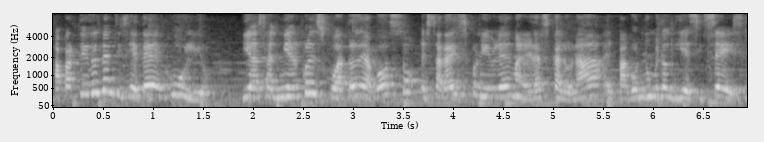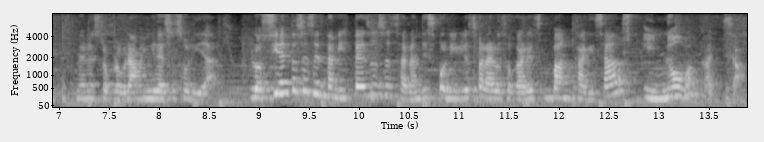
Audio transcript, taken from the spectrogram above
A partir del 27 de julio y hasta el miércoles 4 de agosto estará disponible de manera escalonada el pago número 16 de nuestro programa Ingreso Solidario. Los 160 mil pesos estarán disponibles para los hogares bancarizados y no bancarizados.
